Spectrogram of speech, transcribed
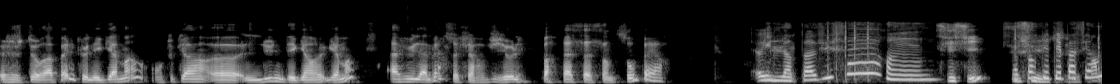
je te rappelle que les gamins, en tout cas euh, l'une des ga- gamins, a vu la mère se faire violer par l'assassin de son père. Il l'a pas vu faire. hein. Si, si. La Si, porte si, n'était pas fermée?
